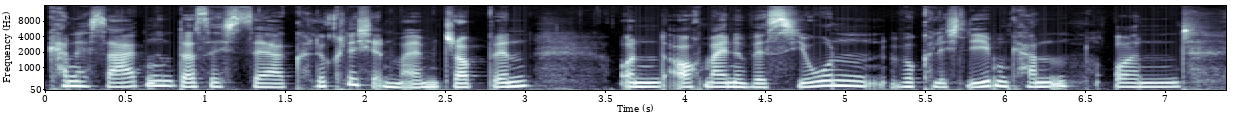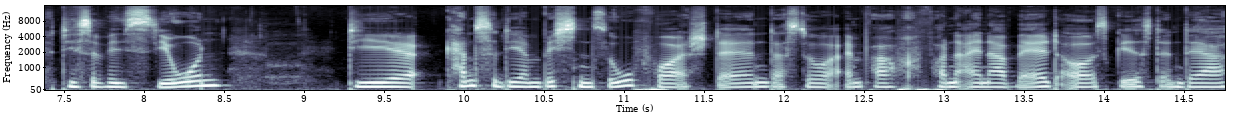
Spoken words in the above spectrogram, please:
kann ich sagen, dass ich sehr glücklich in meinem Job bin und auch meine Vision wirklich leben kann. Und diese Vision, die kannst du dir ein bisschen so vorstellen, dass du einfach von einer Welt ausgehst, in der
